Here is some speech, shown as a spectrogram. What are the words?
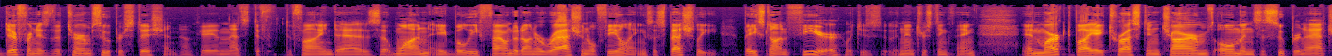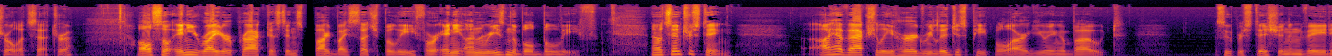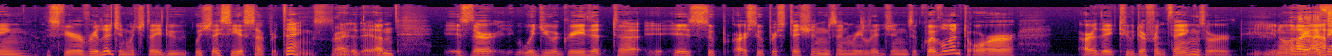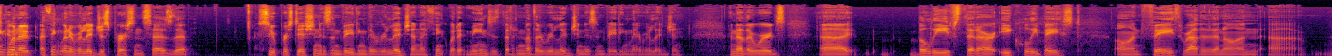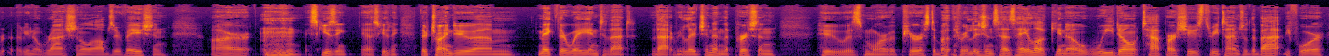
different is the term superstition, okay, and that's def- defined as uh, one, a belief founded on irrational feelings, especially based on fear, which is an interesting thing, and marked by a trust in charms, omens, the supernatural, etc. Also, any rite or practice inspired by such belief or any unreasonable belief. Now, it's interesting. I have actually heard religious people arguing about superstition invading the sphere of religion, which they do, which they see as separate things. Right. Um, is there? Would you agree that uh, is super, are superstitions and religions equivalent, or are they two different things? Or you know Well, I, I think when a, I think when a religious person says that superstition is invading their religion, I think what it means is that another religion is invading their religion. In other words, uh, beliefs that are equally based on faith rather than on uh, r- you know rational observation are excuse me excuse me they're trying to um, make their way into that that religion and the person who is more of a purist about the religion says hey look you know we don't tap our shoes three times with a bat before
